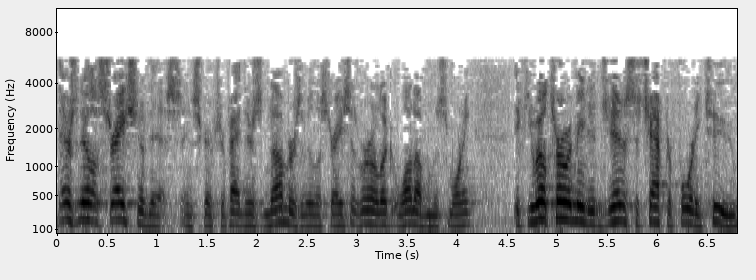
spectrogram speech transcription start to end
There's an illustration of this in Scripture. In fact, there's numbers of illustrations. We're going to look at one of them this morning. If you will, turn with me to Genesis chapter 42.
